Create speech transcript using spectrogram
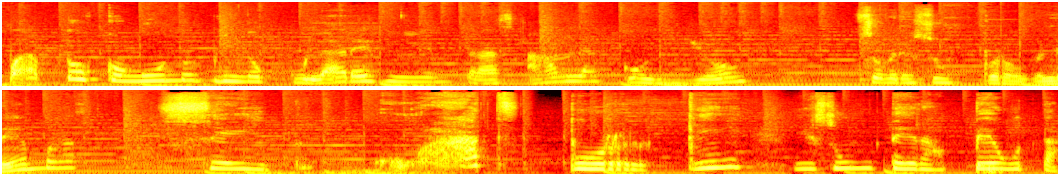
patos con unos binoculares mientras habla con John sobre sus problemas. Say, ¿what? ¿Por qué es un terapeuta?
